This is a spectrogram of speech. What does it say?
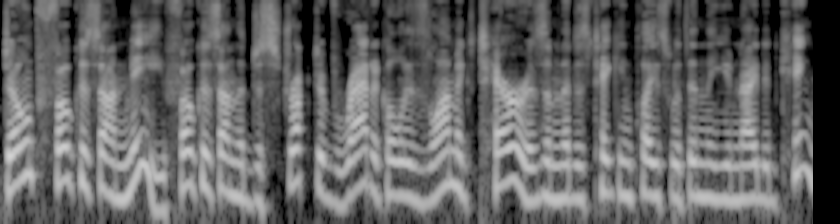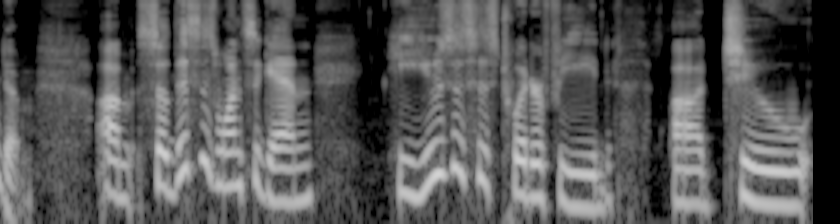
Don't focus on me, focus on the destructive radical Islamic terrorism that is taking place within the United Kingdom. Um, so this is once again, he uses his Twitter feed uh, to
